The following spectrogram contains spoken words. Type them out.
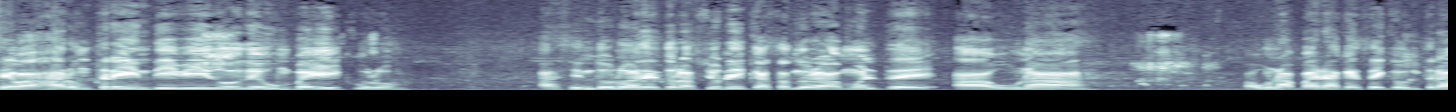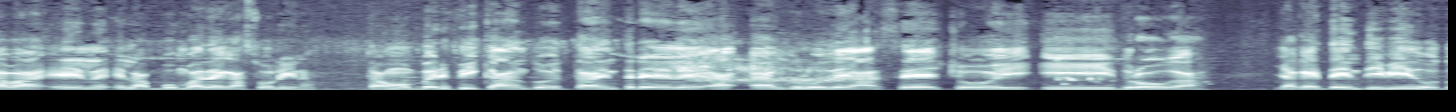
Se bajaron tres individuos de un vehículo haciendo una detonación y causándole la muerte a una, a una pareja que se encontraba en, en las bombas de gasolina. Estamos verificando, está entre el ángulo de acecho y, y droga, ya que este individuo,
